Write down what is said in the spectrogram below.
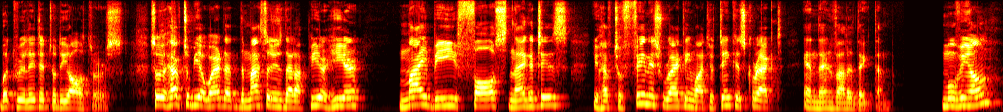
but related to the authors. So you have to be aware that the messages that appear here might be false negatives you have to finish writing what you think is correct and then validate them. Moving on.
